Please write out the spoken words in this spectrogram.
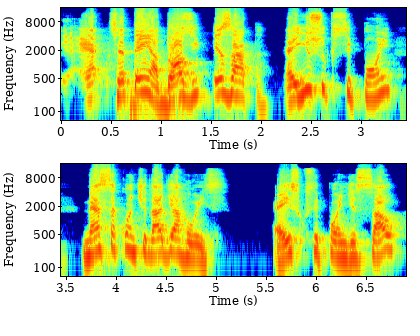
É, você tem a dose exata. É isso que se põe nessa quantidade de arroz. É isso que se põe de sal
